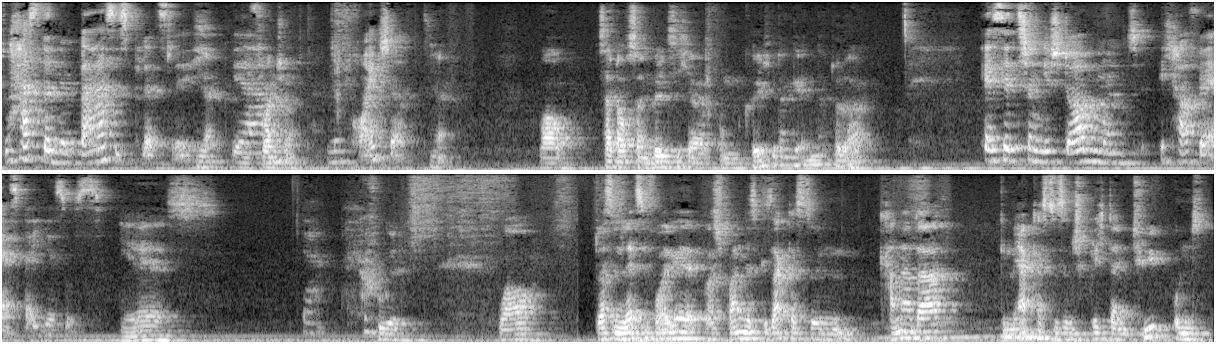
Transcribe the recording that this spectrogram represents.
du hast dann eine Basis plötzlich. Ja, ja, eine Freundschaft. Eine Freundschaft. Ja. Wow. Es hat auch sein Bild sicher von Kirche dann geändert, oder? Er ist jetzt schon gestorben und ich hoffe, er ist bei Jesus. Yes. Cool. Wow. Du hast in der letzten Folge was Spannendes gesagt, dass du in Kanada gemerkt hast, das entspricht deinem Typ und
